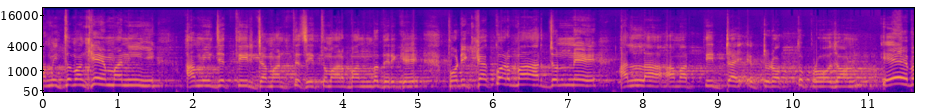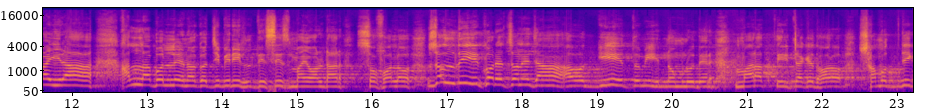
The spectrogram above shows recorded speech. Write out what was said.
আমি তোমাকে মানি আমি যে তীরটা মারতেছি তোমার বান্দাদেরকে পরীক্ষা করবার জন্যে আল্লাহ আমার তীরটায় একটু রক্ত প্রয়োজন। এ ভাইরা, আল্লাহ বললেন অগো Jibril this is my order so follow জলদি করে চলে যাও, গিয়ে তুমি নমরুদের মারা তীরটাকে ধরো। সামুদ্রিক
